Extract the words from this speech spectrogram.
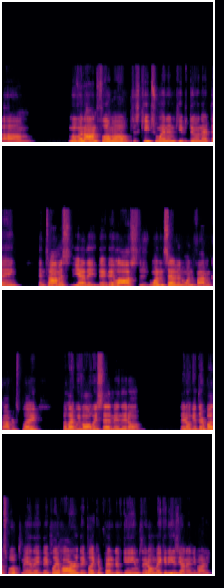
Um, moving on, Flomo just keeps winning, keeps doing their thing. And Thomas, yeah, they they, they lost. There's one and seven, one and five in conference play. But like we've always said, man, they don't they don't get their butts whooped, man. They they play hard, they play competitive games, they don't make it easy on anybody.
